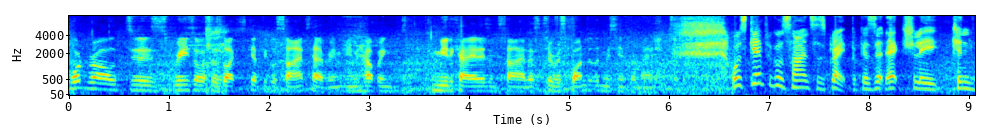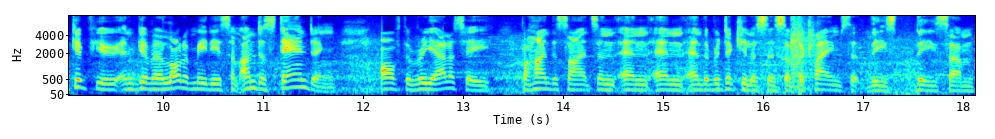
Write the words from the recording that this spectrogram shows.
What role does resources like Skeptical Science have in, in helping communicators and scientists to respond to the misinformation? Well, Skeptical Science is great because it actually can give you and give a lot of media some understanding of the reality behind the science and, and, and, and the ridiculousness of the claims that these these um,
